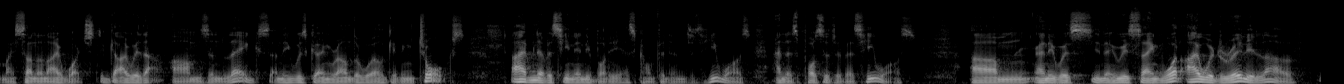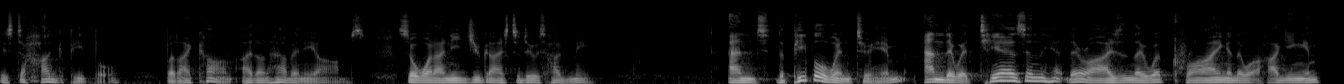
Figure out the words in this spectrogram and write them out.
my son and I watched a guy without arms and legs, and he was going around the world giving talks. I have never seen anybody as confident as he was and as positive as he was. Um, and he was, you know, he was saying, What I would really love is to hug people, but I can't. I don't have any arms. So what I need you guys to do is hug me. And the people went to him, and there were tears in the- their eyes, and they were crying, and they were hugging him.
